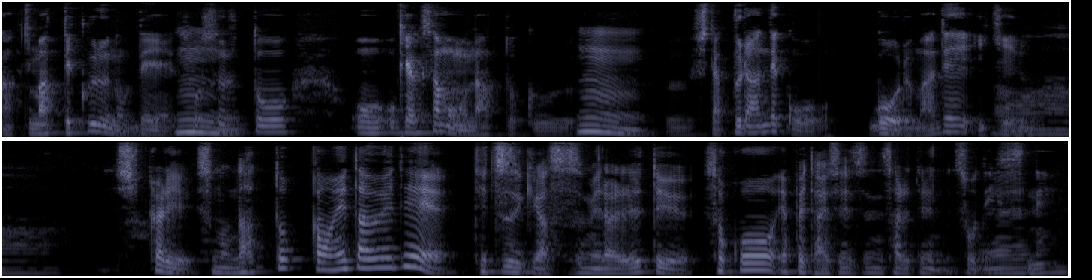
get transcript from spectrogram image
が決まってくるので、うんそうすると、おお客様も納得うん。したプランで、こう、ゴールまで行ける。しっかりその納得感を得た上で手続きが進められるっていう、そこをやっぱり大切にされてるんですそうね。ですね。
